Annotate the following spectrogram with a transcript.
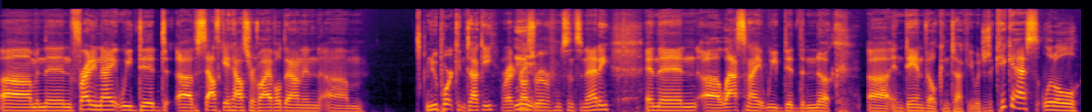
Um, and then Friday night we did uh, the Southgate House Revival down in um, Newport, Kentucky, right across the river from Cincinnati. And then uh, last night we did the Nook uh, in Danville, Kentucky, which is a kick ass little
